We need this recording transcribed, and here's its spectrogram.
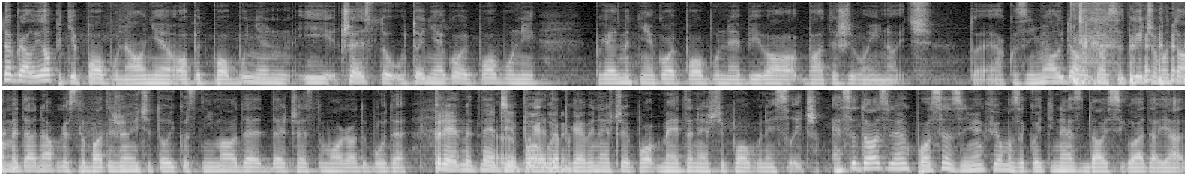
Dobro, ali opet je pobuna. On je opet pobunjen i često u toj njegovoj pobuni predmet njegove pobune je bivao Bata Živojinović. To je jako zanimljivo. Ali dobro, to se pričamo o tome da naprosto Bate Ženić je toliko snimao da je, da je često morao da bude Predmet nečije pre, da pobune. prebi nečije, po, meta nečije pobune i slično. E sad dolazim do jednog posebnog zanimljivog filma za koji ti ne znam da li si gledao, ja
